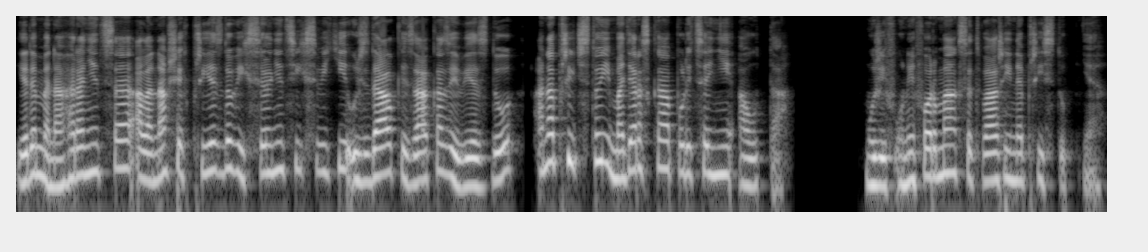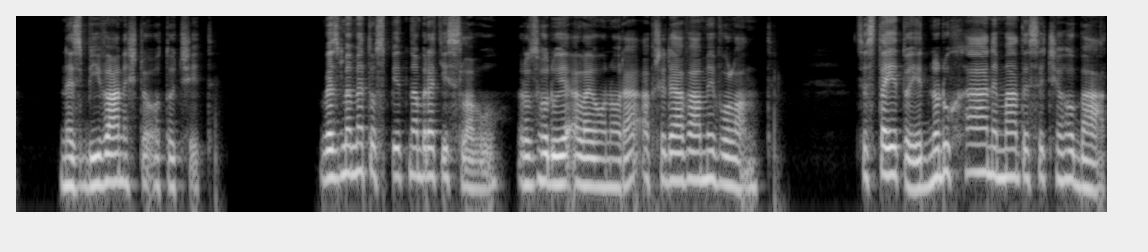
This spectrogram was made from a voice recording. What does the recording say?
Jedeme na hranice, ale na všech příjezdových silnicích svítí už z dálky zákazy vjezdu a napříč stojí maďarská policejní auta. Muži v uniformách se tváří nepřístupně. Nezbývá, než to otočit. Vezmeme to zpět na Bratislavu, rozhoduje Eleonora a předává mi volant. Cesta je to jednoduchá, nemáte se čeho bát.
